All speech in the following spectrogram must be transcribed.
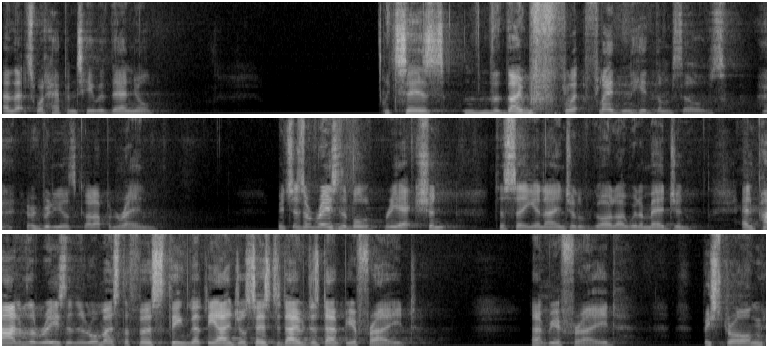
And that's what happens here with Daniel. It says that they fled and hid themselves. Everybody else got up and ran, which is a reasonable reaction to seeing an angel of God, I would imagine. And part of the reason, and almost the first thing that the angel says to David is, Don't be afraid. Don't be afraid. Be strong.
